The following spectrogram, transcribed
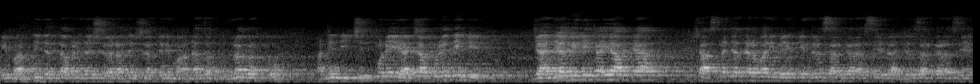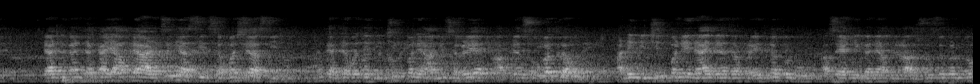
मी भारतीय जनता पार्टीच्या शहर तरी मानाचा तुलना करतो. आणि निश्चितपणे याच्यापुढे देखील ज्या ज्या वेळी काही आपल्या शासनाच्या दरबारी म्हणजे केंद्र सरकार असेल राज्य सरकार असेल त्या ठिकाणच्या काही आपल्या अडचणी असतील समस्या असतील त्याच्यामध्ये निश्चितपणे आम्ही सगळे आपल्यासोबत राहू आणि निश्चितपणे न्याय देण्याचा प्रयत्न करू असं या ठिकाणी आपल्याला आश्वस्त करतो.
